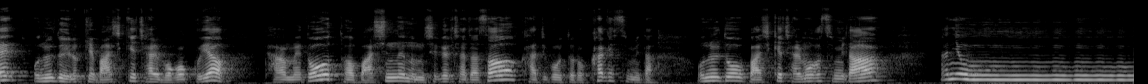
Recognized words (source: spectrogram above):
네, 오늘도 이렇게 맛있게 잘 먹었고요. 다음에도 더 맛있는 음식을 찾아서 가지고 오도록 하겠습니다. 오늘도 맛있게 잘 먹었습니다. 안녕.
